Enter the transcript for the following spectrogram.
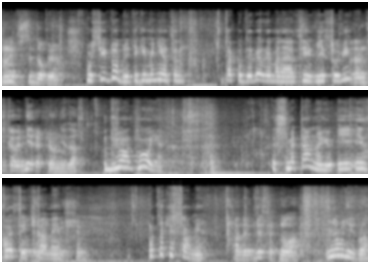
Ну і всі добре. Усі добрі, тільки мені оце так удивили мене ці лісові. А там тільки одні рифльоні, так? Да? Два двоє. З сметаною і, і з А, лисичками. Отакі самі. А де де сипнула? Не влізла.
